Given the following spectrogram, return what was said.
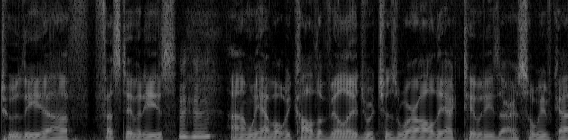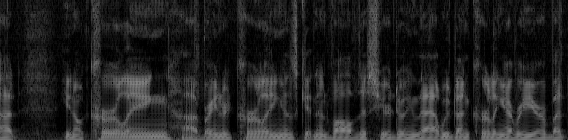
to the uh, festivities. Um, we have what we call the village, which is where all the activities are. So we've got, you know, curling. Uh, Brainerd Curling is getting involved this year doing that. We've done curling every year, but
